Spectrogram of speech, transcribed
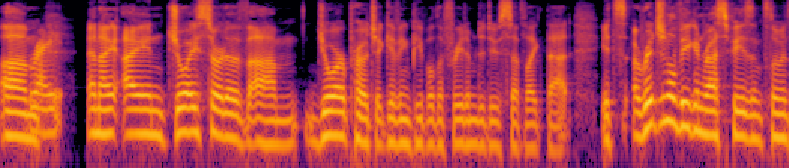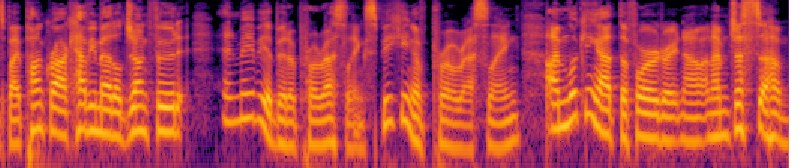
Um, right and I, I enjoy sort of um, your approach at giving people the freedom to do stuff like that. It's original vegan recipes influenced by punk rock, heavy metal, junk food, and maybe a bit of pro wrestling. Speaking of pro wrestling, I'm looking at the forward right now, and I'm just um,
